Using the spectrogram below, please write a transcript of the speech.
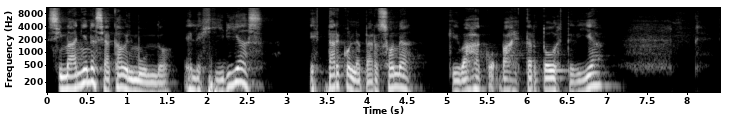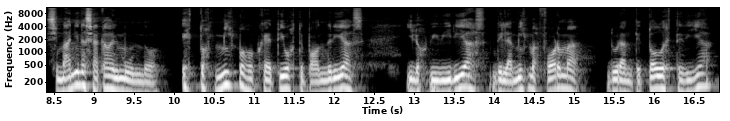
Si mañana se acaba el mundo, ¿elegirías estar con la persona que vas a, vas a estar todo este día? Si mañana se acaba el mundo, ¿estos mismos objetivos te pondrías y los vivirías de la misma forma durante todo este día?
